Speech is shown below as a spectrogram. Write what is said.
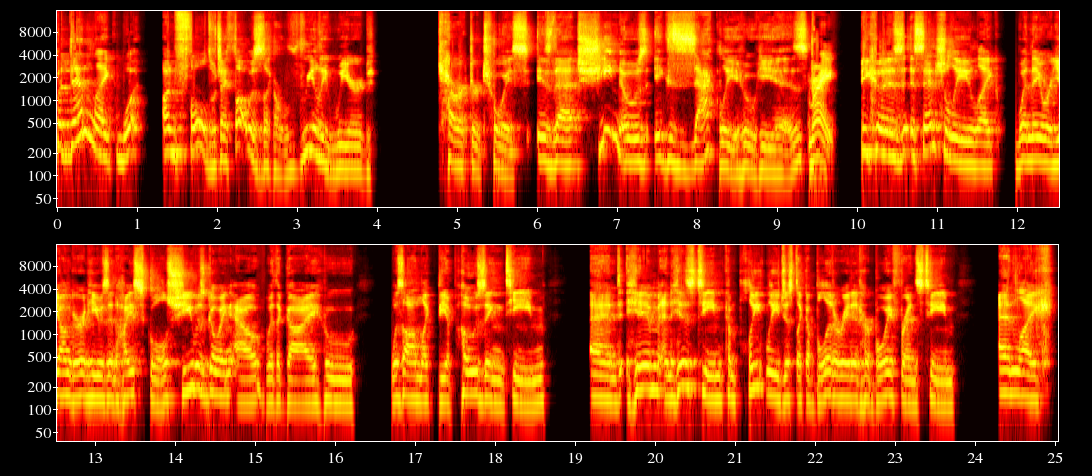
But then like what unfolds, which I thought was like a really weird character choice, is that she knows exactly who he is. Right. Because essentially like when they were younger and he was in high school she was going out with a guy who was on like the opposing team and him and his team completely just like obliterated her boyfriend's team and like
